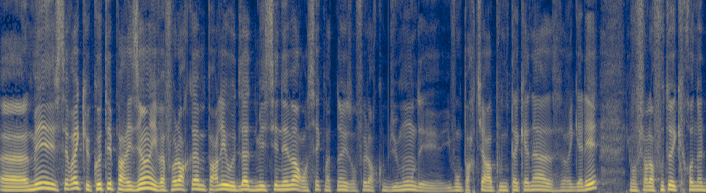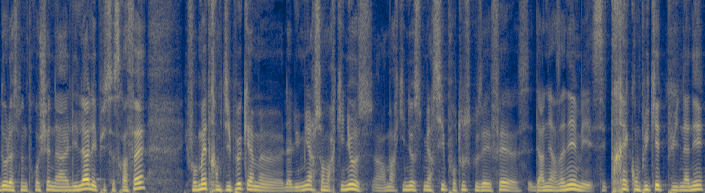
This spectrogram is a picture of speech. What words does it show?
Euh, mais c'est vrai que côté parisien, il va falloir quand même parler au-delà de Messi et Neymar. On sait que maintenant ils ont fait leur Coupe du Monde et ils vont partir à Punta Cana se régaler. Ils vont faire leur photo avec Ronaldo la semaine prochaine à Lilal et puis ce sera fait il faut mettre un petit peu quand même euh, la lumière sur Marquinhos. Alors Marquinhos, merci pour tout ce que vous avez fait ces dernières années, mais c'est très compliqué depuis une année.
